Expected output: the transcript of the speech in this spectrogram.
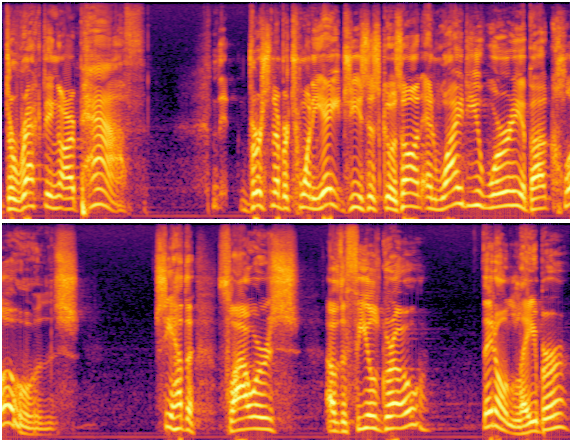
directing our path. Verse number 28, Jesus goes on, and why do you worry about clothes? See how the flowers of the field grow? They don't labor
